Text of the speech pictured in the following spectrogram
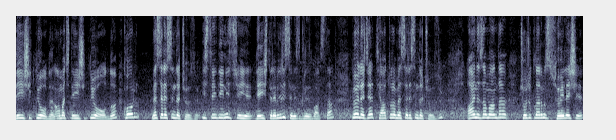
değişikliği oldu. Yani amaç değişikliği oldu. Kor meselesini de çözdü. İstediğiniz şeyi değiştirebilirsiniz Greenbox'ta. Böylece tiyatro meselesini de çözdük. Aynı zamanda çocuklarımız söyleşi,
